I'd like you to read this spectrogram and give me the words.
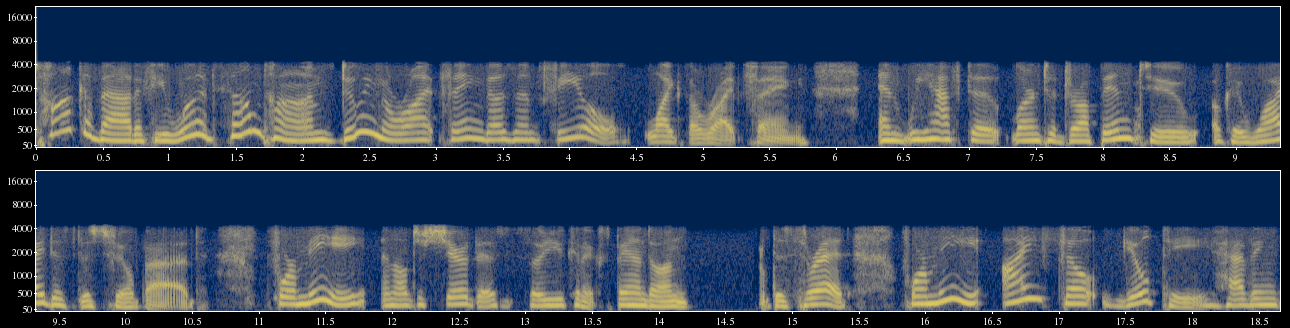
talk about, if you would, sometimes doing the right thing doesn't feel like the right thing. And we have to learn to drop into, okay, why does this feel bad? For me, and I'll just share this so you can expand on this thread. For me, I felt guilty having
